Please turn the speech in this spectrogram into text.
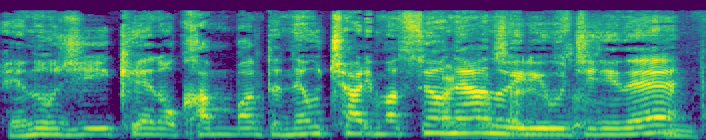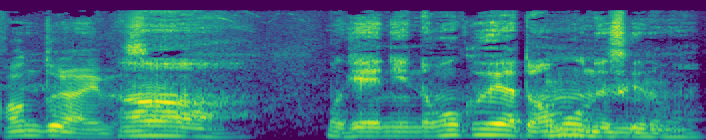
NGK の看板って値打ちありますよね、あの入り口にうんね。本当にあります。ああ。もう芸人の目標やとは思うんですけども。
